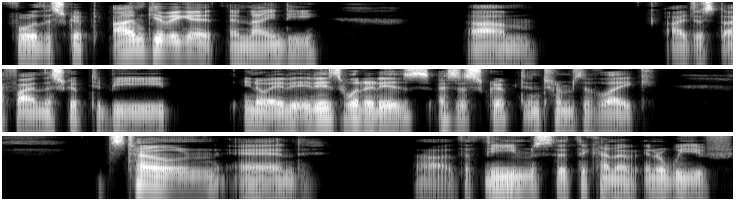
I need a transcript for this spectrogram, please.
for the script? I'm giving it a 90. Um I just I find the script to be you know, it, it is what it is as a script in terms of like its tone and uh the themes that they kind of interweave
